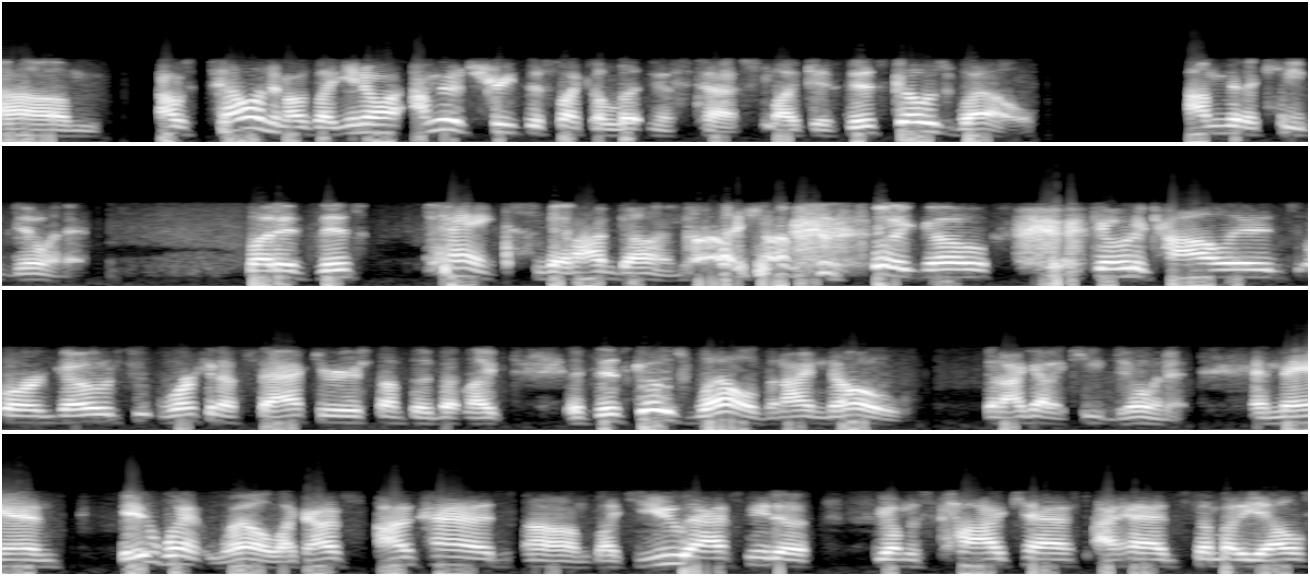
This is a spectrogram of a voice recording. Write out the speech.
um, I was telling him I was like, you know what, I'm going to treat this like a litmus test. Like if this goes well, I'm going to keep doing it. But if this tanks, then I'm done. like I'm just going to go go to college or go to work in a factory or something. But like if this goes well, then I know that I got to keep doing it. And man, it went well. Like I've I've had um, like you asked me to be on this podcast. I had somebody else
